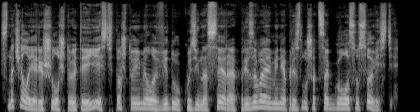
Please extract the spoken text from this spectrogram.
Сначала я решил, что это и есть то, что имела в виду кузина сэра, призывая меня прислушаться к голосу совести.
